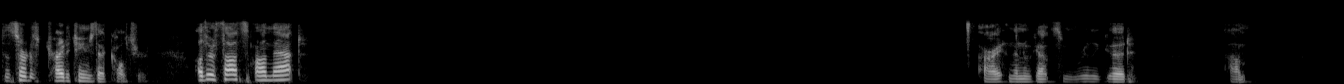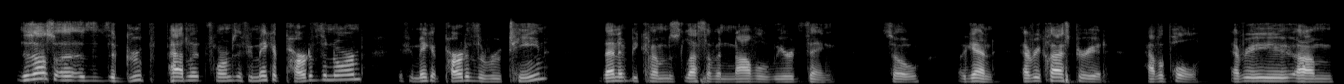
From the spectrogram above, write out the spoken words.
to sort of try to change that culture. Other thoughts on that? All right, and then we've got some really good um, there's also uh, the group Padlet forms. If you make it part of the norm, if you make it part of the routine, then it becomes less of a novel, weird thing. So again, every class period, have a poll. Every um,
